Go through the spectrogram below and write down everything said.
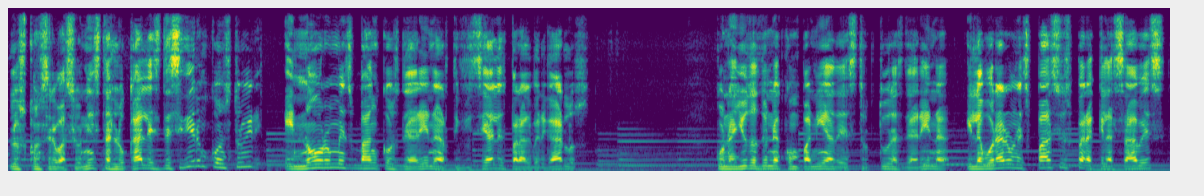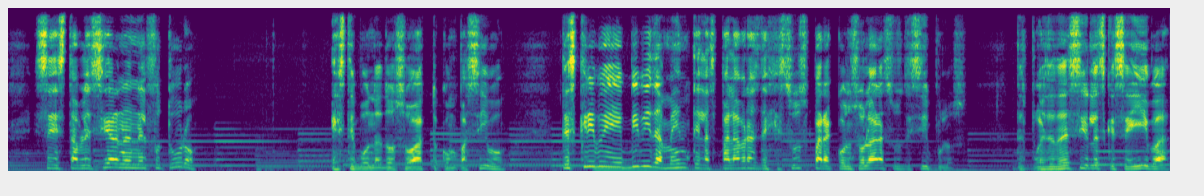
Los conservacionistas locales decidieron construir enormes bancos de arena artificiales para albergarlos. Con ayuda de una compañía de estructuras de arena, elaboraron espacios para que las aves se establecieran en el futuro. Este bondadoso acto compasivo describe vívidamente las palabras de Jesús para consolar a sus discípulos, después de decirles que se iba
